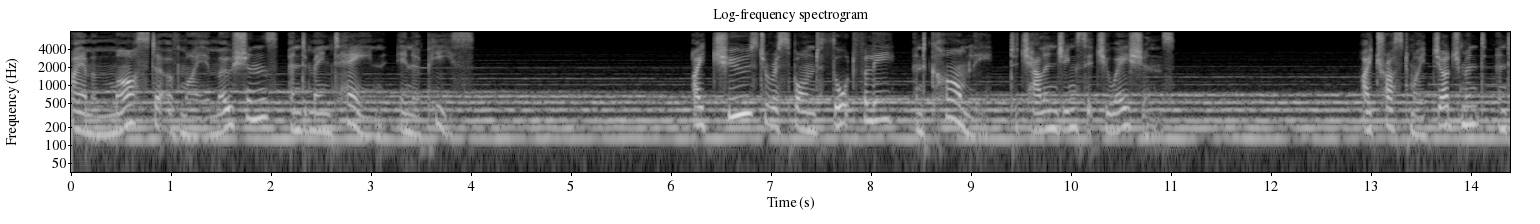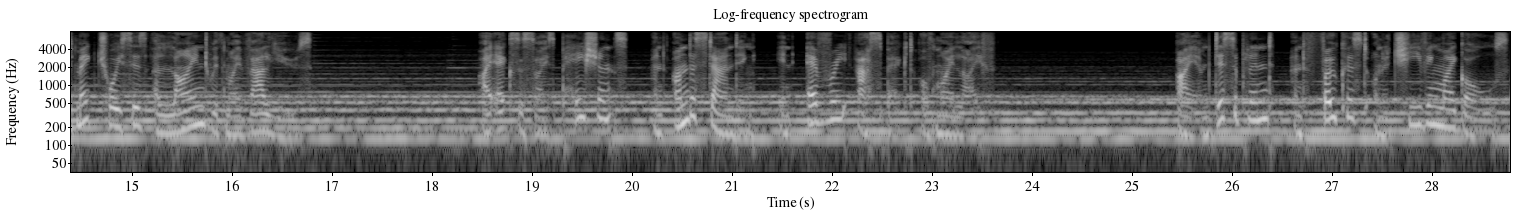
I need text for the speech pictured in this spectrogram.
I am a master of my emotions and maintain inner peace. I choose to respond thoughtfully and calmly to challenging situations. I trust my judgment and make choices aligned with my values. I exercise patience and understanding in every aspect of my life. I am disciplined and focused on achieving my goals.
